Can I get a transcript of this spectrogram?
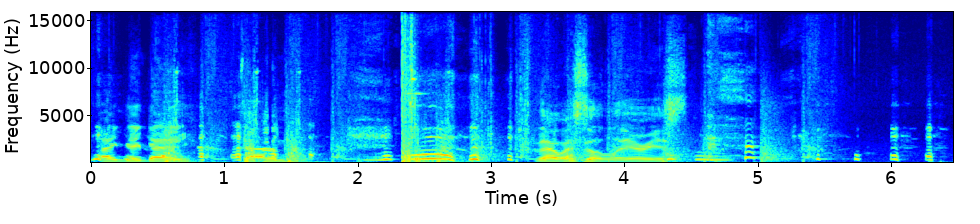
dang, dang, dang. Um, that was hilarious.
